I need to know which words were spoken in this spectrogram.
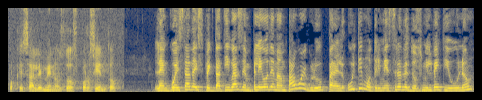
porque sale menos 2%, la encuesta de expectativas de empleo de Manpower Group para el último trimestre del 2021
